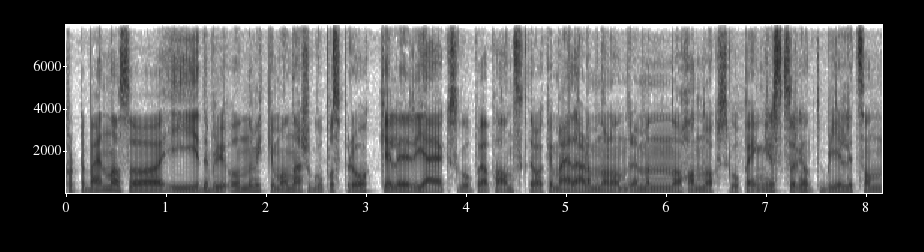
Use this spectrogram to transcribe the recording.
korte bein, da, så i, blir, og når ikke man er så god på språk, eller jeg er ikke så god på japansk, det var ikke meg der, da, men noen andre, men han var ikke så god på engelsk, så det blir litt sånn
